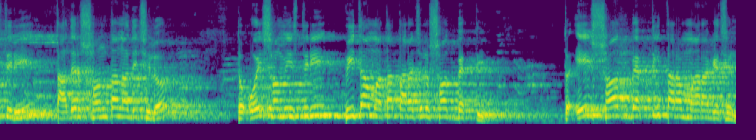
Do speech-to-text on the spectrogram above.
স্ত্রী তাদের সন্তান আদি ছিল, তো ওই স্বামী স্ত্রী পিতা মাতা তারা ছিল সৎ ব্যক্তি। তো এই সৎ ব্যক্তি তারা মারা গেছেন,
